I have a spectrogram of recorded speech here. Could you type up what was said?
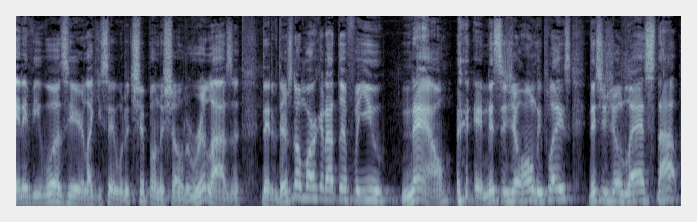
And if he was here, like you said, with a chip on the shoulder, realizing that if there's no market out there for you now, and this is your only place, this is your last stop,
